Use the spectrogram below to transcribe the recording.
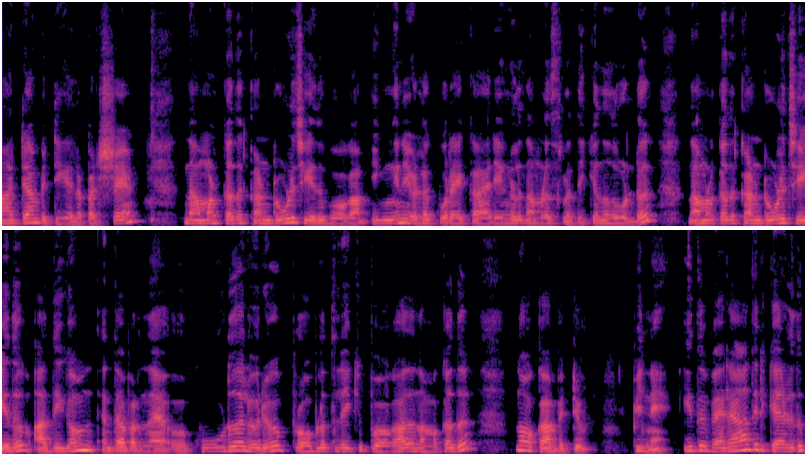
മാറ്റാൻ പറ്റുകയില്ല. പക്ഷേ നമ്മൾക്കത് കൺട്രോൾ ചെയ്തു പോകാം. ഇങ്ങനെയുള്ള കുറേ കാര്യങ്ങൾ നമ്മൾ ശ്രദ്ധിക്കുന്നത് കൊണ്ട് നമ്മൾക്കത് കൺട്രോൾ ചെയ്ത് അധികം എന്താ പറയുന്നത് കൂടുതലൊരു പ്രോബ്ലത്തിലേക്ക് പോകാതെ നമുക്കത് നോക്കാൻ പറ്റും. പിന്നെ ഇത് വരാതിരിക്കാനുള്ള ഇത്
